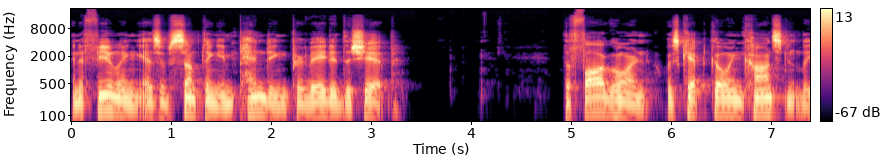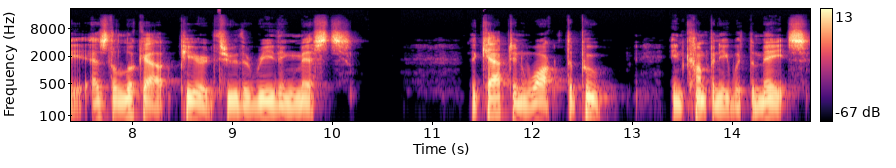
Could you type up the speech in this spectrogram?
and a feeling as of something impending pervaded the ship. The foghorn was kept going constantly as the lookout peered through the wreathing mists. The captain walked the poop in company with the mates,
